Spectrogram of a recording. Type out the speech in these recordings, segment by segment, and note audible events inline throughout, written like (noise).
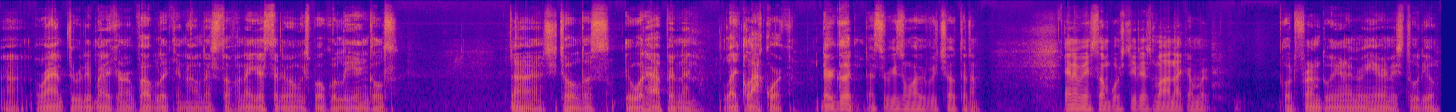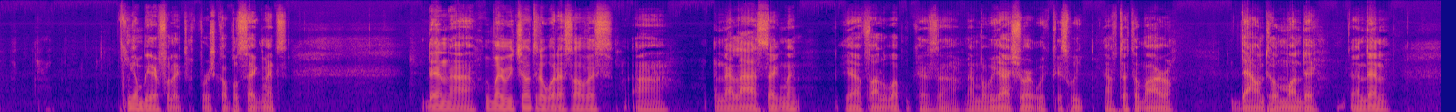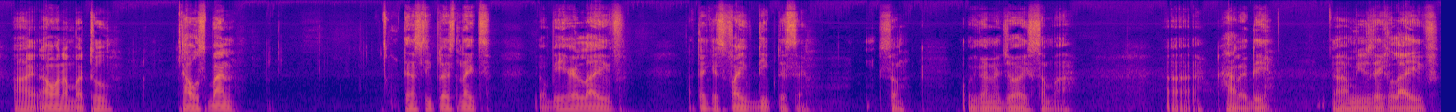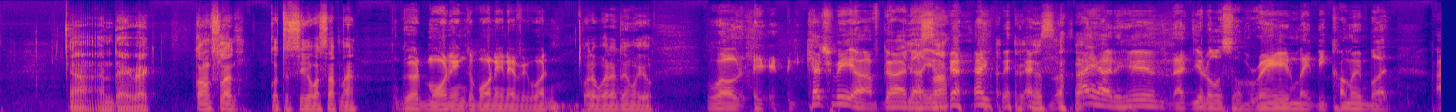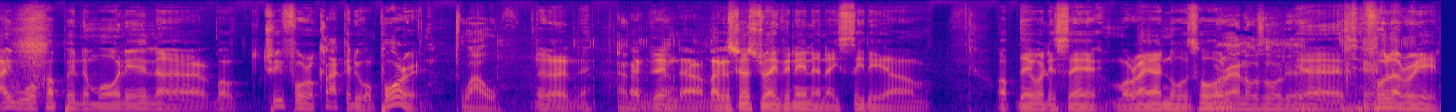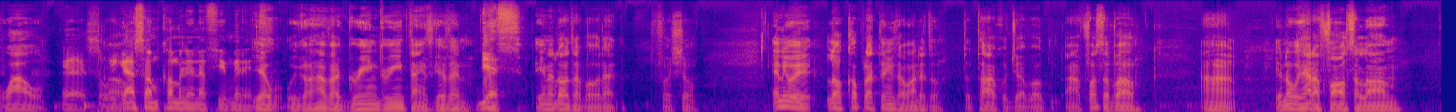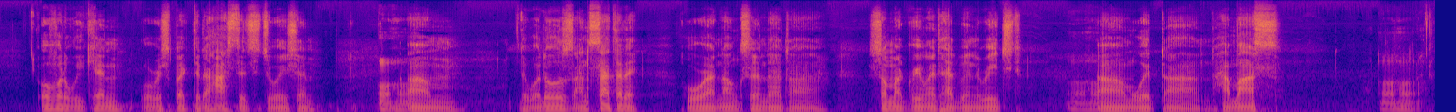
uh, ran through the Dominican Republic and all that stuff. And yesterday when we spoke with Lee Ingalls, uh, she told us it would happen and like clockwork. They're good. That's the reason why we reach out to them. Anyway, some bush this man, like I'm a good friend Dwayne Henry here in the studio. He's gonna be here for like the first couple segments. Then uh, we might reach out to the weather service uh, in that last segment. Yeah, follow up because uh, remember we got a short week this week after tomorrow, down till Monday, and then uh, in hour number two, house band. Ten sleepless nights. Gonna be here live. I think it's five deep this year, so we're gonna enjoy some uh, uh, holiday uh, music live uh, and direct. Kong Slug, good to see you. What's up, man? Good morning, good morning, everyone. What what I doing with you? Well, it, it, catch me off guard. Yes, I, sir. (laughs) I, Yes. I had heard that you know some rain might be coming, but I woke up in the morning uh, about three, four o'clock, and it was pouring. Wow. And, and then um, I was just driving in, and I see the um, up there where they say Mariah knows hole. Morano's whole yeah. Yeah, it's (laughs) full of rain. Wow. Yeah, so we got some coming in a few minutes. Yeah, we're gonna have a green green Thanksgiving. Yes. Ain't no doubt about that, for sure. Anyway, look, a couple of things I wanted to, to talk with you about. Uh, first of all, uh, you know, we had a false alarm over the weekend with respect to the hostage situation. Um, there were those on Saturday who were announcing that uh, some agreement had been reached um, with um, Hamas,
